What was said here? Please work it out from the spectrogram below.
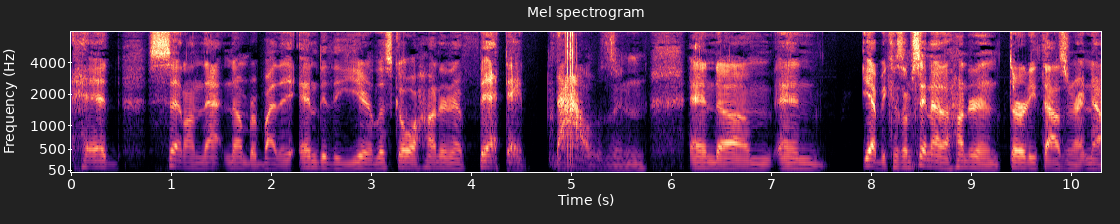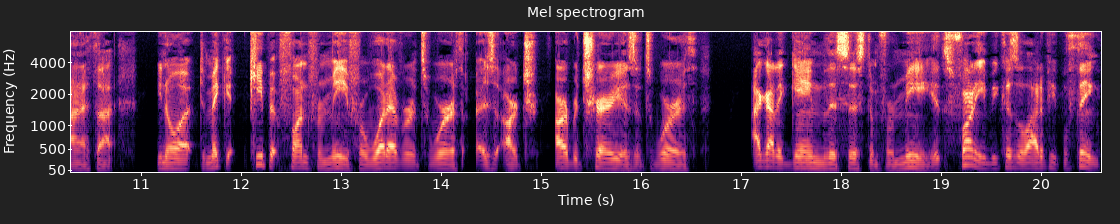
head set on that number by the end of the year. Let's go 150,000. And um and yeah, because I'm sitting at 130,000 right now and I thought, you know what, to make it keep it fun for me for whatever it's worth as art- arbitrary as it's worth, I got to game the system for me. It's funny because a lot of people think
